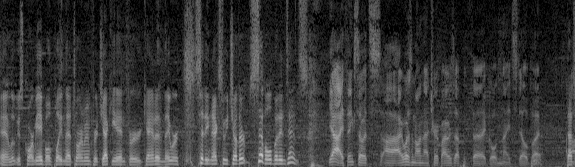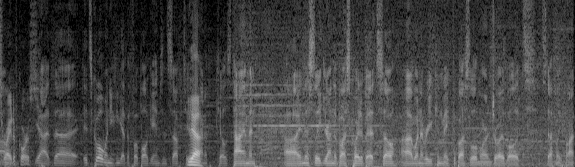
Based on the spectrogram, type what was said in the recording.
and Lukas Cormier both played in that tournament for Czechia and for Canada, and they were sitting next to each other, civil but intense. Yeah, I think so. It's uh, I wasn't on that trip. I was up with the Golden Knights still, but That's um, right, of course. Yeah, the it's cool when you can get the football games and stuff too. Yeah. it kind of kills time, and uh, in this league you're on the bus quite a bit. So uh, whenever you can make the bus a little more enjoyable, it's it's definitely fun.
